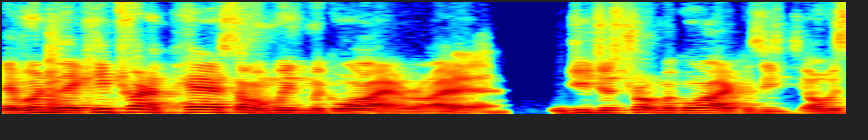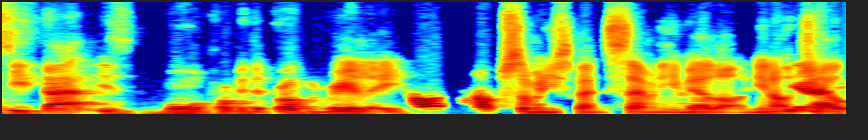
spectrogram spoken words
everyone they keep trying to pair someone with Maguire, right? Yeah. Would you just drop Maguire? Because he obviously that is more probably the problem, really. Drop someone you spent 70 mil on. You're not Yeah. Chelsea.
